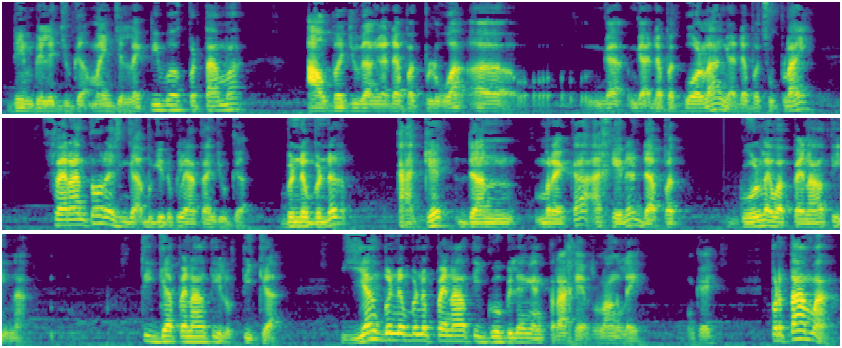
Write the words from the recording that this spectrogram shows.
Dembele juga main jelek di babak pertama. Alba juga nggak dapat peluang uh, nggak nggak dapat bola nggak dapat supply. Ferran Torres nggak begitu kelihatan juga. Bener-bener kaget dan mereka akhirnya dapat gol lewat penalti. Nah, tiga penalti loh, tiga. Yang bener-bener penalti gue bilang yang terakhir, Longley. Oke. Okay? Pertama,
